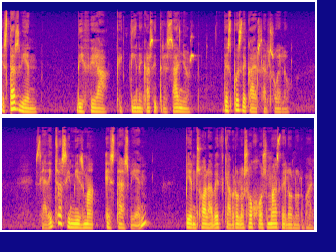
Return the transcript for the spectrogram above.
¿Estás bien? dice A, que tiene casi tres años, después de caerse al suelo. ¿Se ha dicho a sí misma ¿estás bien? Pienso a la vez que abro los ojos más de lo normal.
